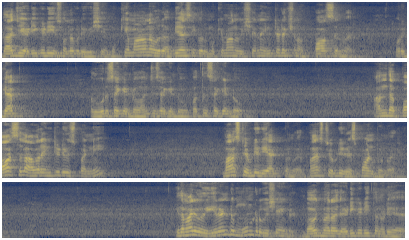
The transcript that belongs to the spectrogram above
தாஜி அடிக்கடி சொல்லக்கூடிய விஷயம் முக்கியமான ஒரு அபியாசிக்கு ஒரு முக்கியமான விஷயம்னா இன்ட்ரடக்ஷன் ஆஃப் பாஸ்ன்னு ஒரு கேப் அது ஒரு செகண்டோ அஞ்சு செகண்டோ பத்து செகண்டோ அந்த பாஸில் அவரை இன்ட்ரடியூஸ் பண்ணி மாஸ்டர் எப்படி ரியாக்ட் பண்ணுவார்? மாஸ்டர் எப்படி ரெஸ்பாண்ட் பண்ணுவார்? இந்த மாதிரி ஒரு இரண்டு மூன்று விஷயங்கள். பாபுஜி மகாராஜ் அடிக்கடி தன்னுடைய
